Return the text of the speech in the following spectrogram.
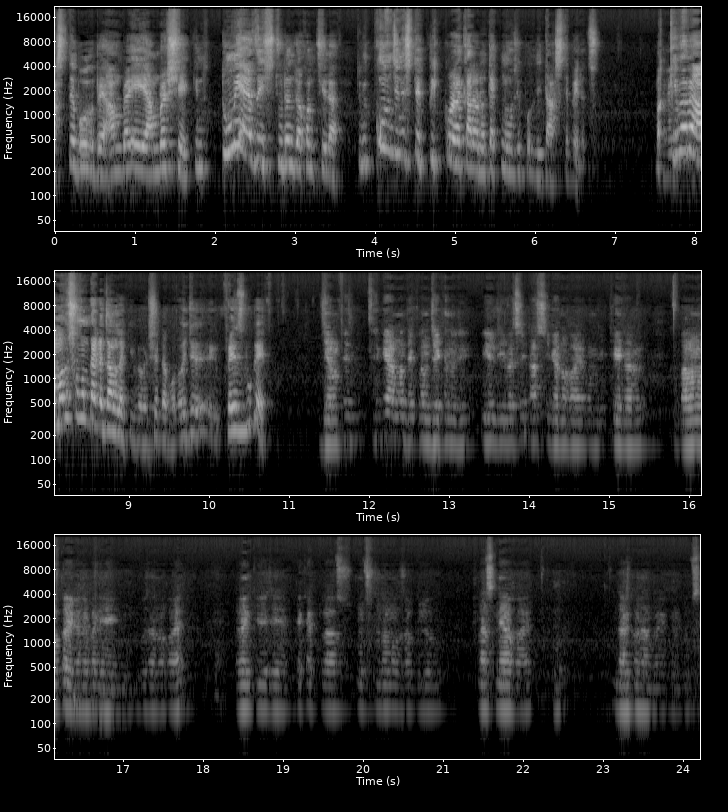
আসতে বলবে আমরা এই আমরা সে। কিন্তু তুমি অ্যাজ এ স্টুডেন্ট যখন ছিলা তুমি কোন জিনিসটা পিক করার কারণে টেকনোলজি পল্লীতে আসতে পেরেছ? বা কীভাবে আমাদের সম্বন্ধে আগে জানলে কীভাবে সেটা বলো। ওই যে ফেসবুকে ফেসবুক থেকে আমরা দেখলাম যে এখানে রিয়েল ডিভাইসে কাজ শেখানো হয় এবং ট্রেনার ভালো মতো এখানে মানে বোঝানো হয়। এবং কি যে ক্লাস সুন্দর মতো সবগুলো ক্লাস নেওয়া হয়। আমরা এখানে ঢুকছি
